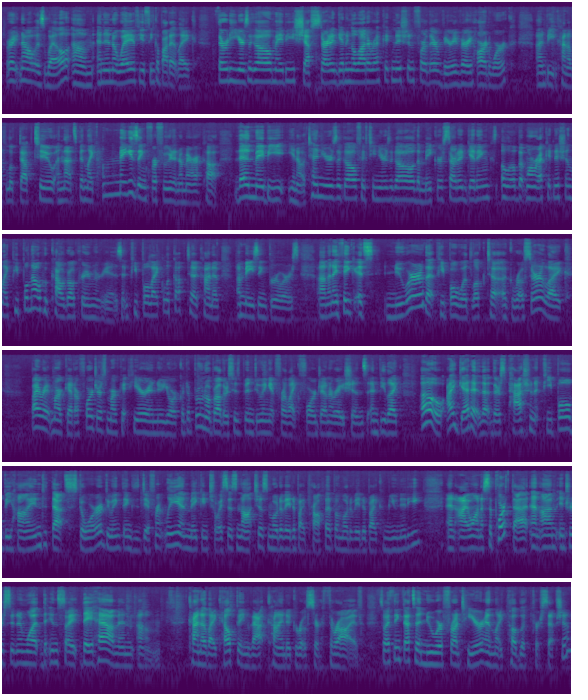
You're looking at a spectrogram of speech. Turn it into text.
right now as well. Um, and in a way, if you think about it, like 30 years ago, maybe chefs started getting a lot of recognition for their very, very hard work and being kind of looked up to. And that's been like amazing for food in America. Then maybe, you know, 10 years ago, 15 years ago, the makers started getting a little bit more recognition. Like people know who Cowgirl Creamery is and people like look up to kind of amazing brewers. Um, and I think it's newer that people would look to a grocer like, Bi-Rite Market or Foragers Market here in New York or the Bruno Brothers who's been doing it for like four generations and be like, oh, I get it that there's passionate people behind that store doing things differently and making choices not just motivated by profit but motivated by community. And I want to support that. And I'm interested in what the insight they have and um, kind of like helping that kind of grocer thrive. So I think that's a newer frontier in like public perception.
